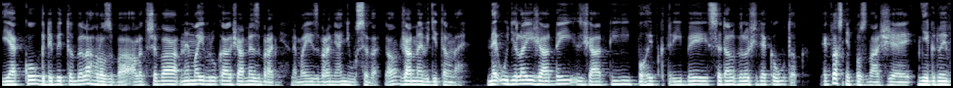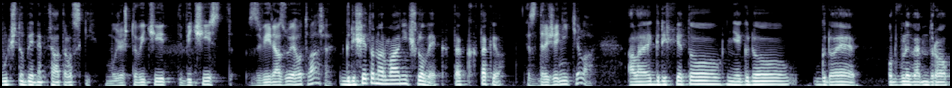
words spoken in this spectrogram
jako kdyby to byla hrozba, ale třeba nemají v rukách žádné zbraně, nemají zbraně ani u sebe, jo? žádné viditelné. Neudělají žádný, žádný pohyb, který by se dal vyložit jako útok. Jak vlastně poznáš, že někdo je vůči tobě nepřátelský? Můžeš to vyčít, vyčíst z výrazu jeho tváře. Když je to normální člověk, tak, tak jo. Zdržení těla. Ale když je to někdo, kdo je pod vlivem drog,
